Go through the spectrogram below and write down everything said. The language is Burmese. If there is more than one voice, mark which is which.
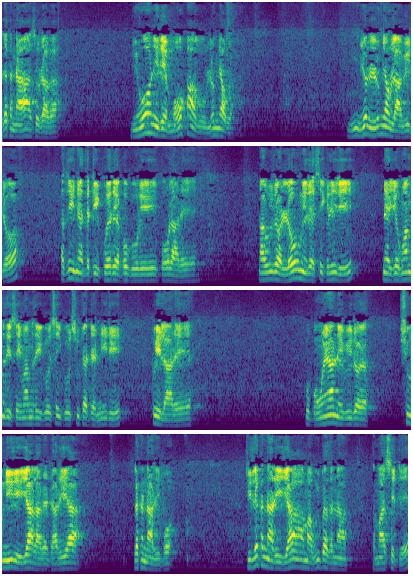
Speaker 1: လက္ခဏာဆိုတာကမျောနေတဲ့မောဟကိုလွတ်မြောက်လာမြို့လွတ်မြောက်လာပြီးတော့အသိနဲ့တတိကွဲတဲ့ပုံကိုယ်တွေပေါ်လာတယ်နောက်ပြီးတော့လုံးနေတဲ့စိတ်ကလေးတွေနဲ့ယုံမှမသိစိတ်မှမသိကိုစိတ်ကိုရှုတတ်တဲ့နည်းတွေတွေ့လာတယ်ကိုဘဝင်ကနေပြီးတော့ရှုနည်းတွေရလာတယ်ဒါတွေကလက္ခဏာတွေပေါ့ ဒီလက္ခဏာတွေရမှဝိပဿနာသမားစစ်တယ်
